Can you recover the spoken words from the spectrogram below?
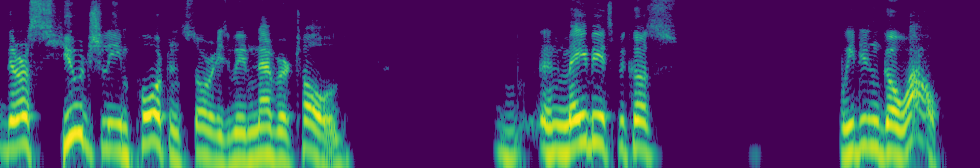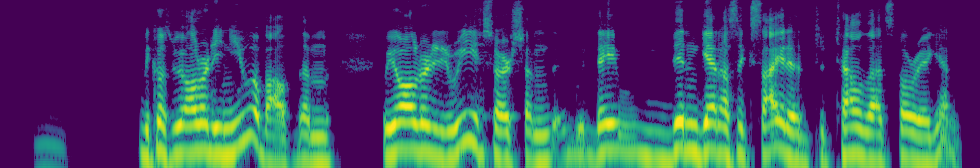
there are hugely important stories we've never told, and maybe it's because we didn't go wow. Because we already knew about them. We already researched them. They didn't get us excited to tell that story again.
